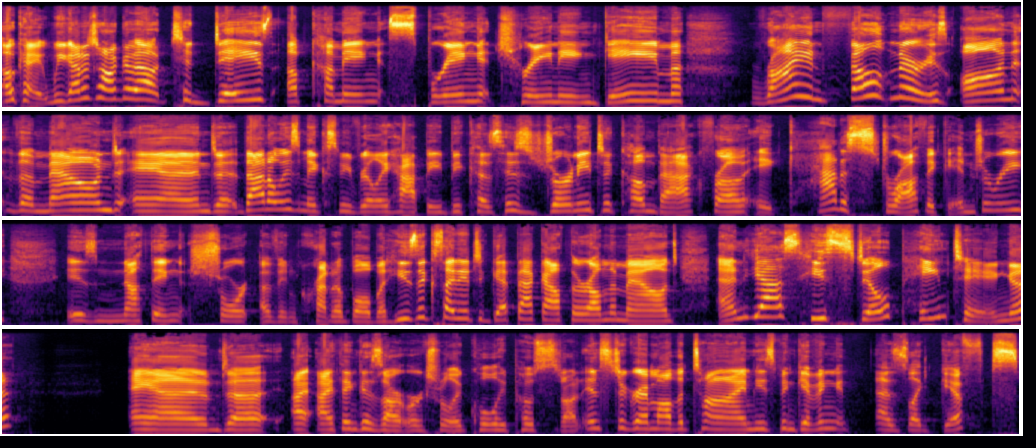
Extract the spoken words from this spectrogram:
Okay, we got to talk about today's upcoming spring training game. Ryan Feltner is on the mound, and that always makes me really happy because his journey to come back from a catastrophic injury is nothing short of incredible. But he's excited to get back out there on the mound. And yes, he's still painting. And uh, I, I, think his artwork's really cool. He posts it on Instagram all the time. He's been giving it as like gifts.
